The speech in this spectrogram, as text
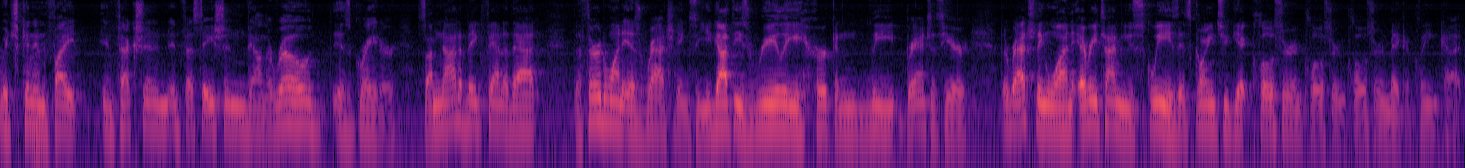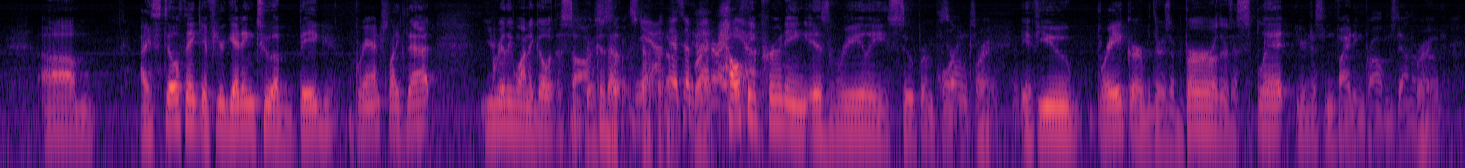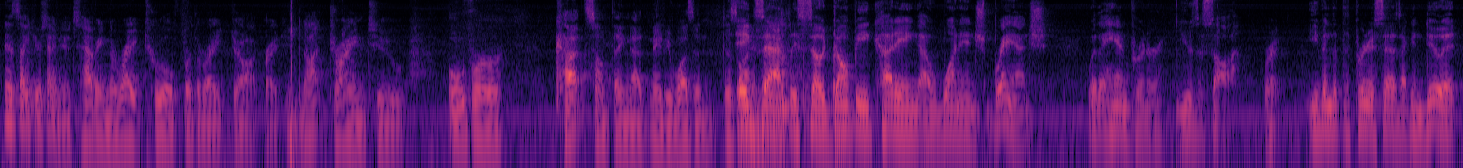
Which can invite infection infestation down the road, is greater. So I'm not a big fan of that. The third one is ratcheting. So you got these really Herculean branches here. The ratcheting one, every time you squeeze, it's going to get closer and closer and closer and make a clean cut. Um, I still think if you're getting to a big branch like that, you really want to go with a saw because step, step Yeah, that's up. a better idea. healthy pruning is really super important. important. If you break or there's a burr or there's a split, you're just inviting problems down the Right. road. And it's like you're saying, it's having the right tool for the right job, right? You're not trying to overcut something that maybe wasn't designed. Exactly. way. So don't be cutting a one inch branch with a hand pruner. Use a saw. Right, Even if the pruner says I can do it,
